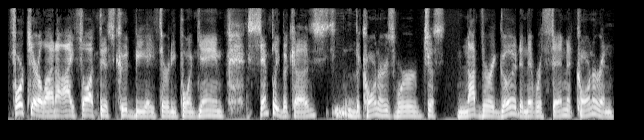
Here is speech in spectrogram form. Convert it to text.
for Carolina. I thought this could be a 30 point game simply because the corners were just not very good and they were thin at corner. And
